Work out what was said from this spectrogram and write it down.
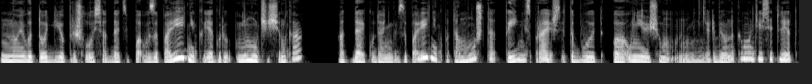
Ну и в итоге ее пришлось отдать в заповедник. Я говорю, не мучи щенка, отдай куда-нибудь заповедник, потому что ты не справишься. Это будет... А, у нее еще ребенок, ему 10 лет.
